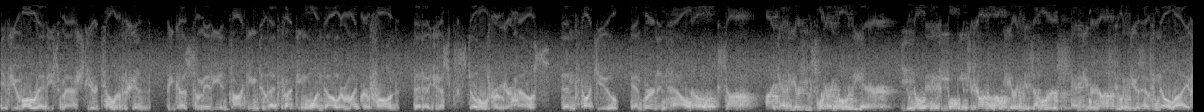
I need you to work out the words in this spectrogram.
If you've already smashed your television because some idiot talking to that fucking $1 microphone that I just stole from your house, then fuck you and burn in hell. No, stop. I can hear you swearing over the air. You know many people in Chicago are hearing his words, and you're not doing You have no life,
